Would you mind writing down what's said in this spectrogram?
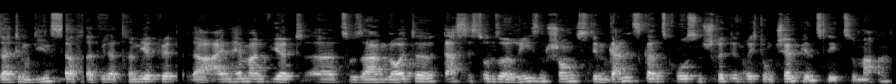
seit dem Dienstag, seit wieder trainiert wird, da einhämmern wird, äh, zu sagen, Leute, das ist unsere Riesenchance, den ganz, ganz großen Schritt in Richtung Champions League zu machen.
